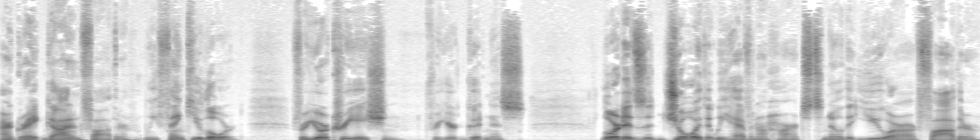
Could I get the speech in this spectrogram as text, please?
Our great God and Father, we thank you, Lord, for your creation, for your goodness. Lord, it is a joy that we have in our hearts to know that you are our Father,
